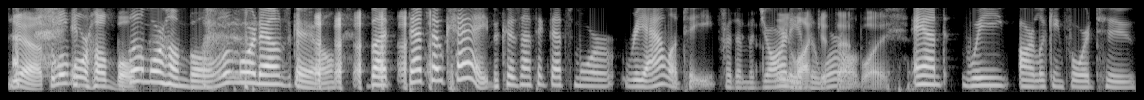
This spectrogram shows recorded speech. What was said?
Yeah, it's a little more humble. a little more humble, a little more downscale. but that's okay because I think that's more reality for the majority like of the it world. that way. And we are looking forward to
